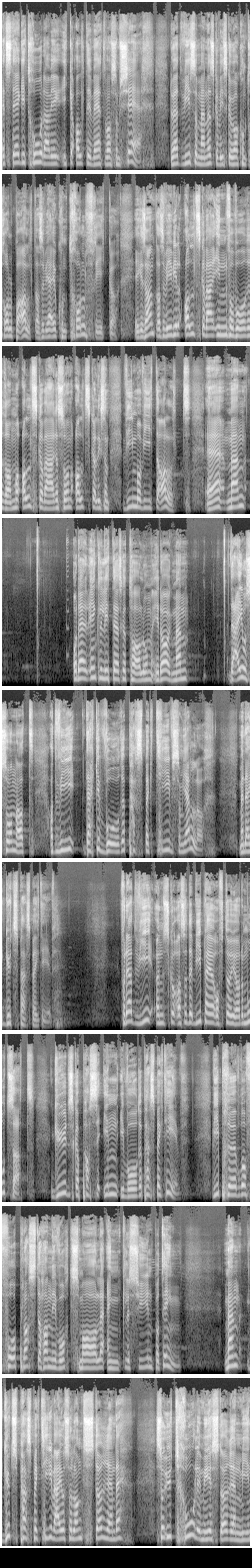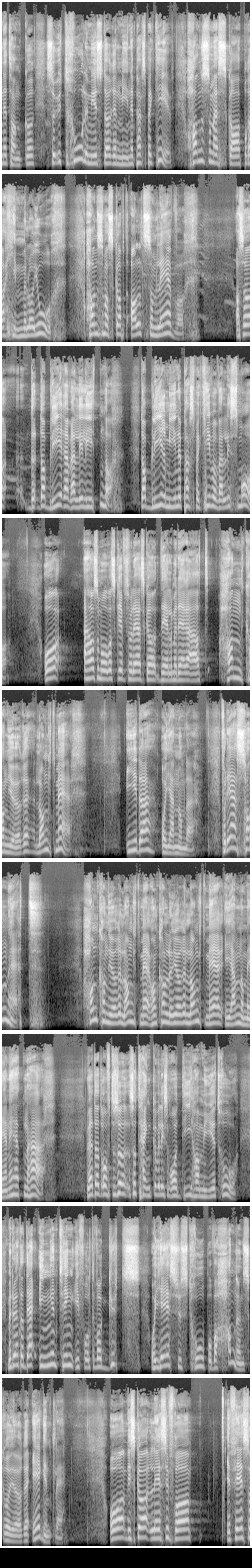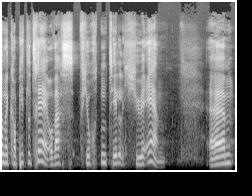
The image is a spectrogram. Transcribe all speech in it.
Et steg i tro der vi ikke alltid vet hva som skjer. Du vet, Vi som mennesker vi skal jo ha kontroll på alt. Altså, Vi er jo kontrollfriker. ikke sant? Altså, Vi vil alt skal være innenfor våre rammer. Alt skal være sånn. alt skal liksom, Vi må vite alt. Eh, men Og det er egentlig litt det jeg skal tale om i dag. men det er jo sånn at, at vi, det er ikke våre perspektiv som gjelder, men det er Guds perspektiv. For det at Vi ønsker, altså det, vi pleier ofte å gjøre det motsatt. Gud skal passe inn i våre perspektiv. Vi prøver å få plass til han i vårt smale, enkle syn på ting. Men Guds perspektiv er jo så langt større enn det. Så utrolig mye større enn mine tanker, så utrolig mye større enn mine perspektiv. Han som er skaper av himmel og jord. Han som har skapt alt som lever. Altså, da, blir jeg veldig liten, da. Da blir mine perspektiver veldig små. Og jeg har som overskrift for det jeg skal dele med dere, er at han kan gjøre langt mer. I det og gjennom det. For det er sannhet. Han kan gjøre langt mer. Han kan gjøre langt mer gjennom menigheten her. Du vet at Ofte så, så tenker vi liksom at de har mye tro. Men du vet at det er ingenting i forhold til hva Guds og Jesus tror på, hva han ønsker å gjøre egentlig. Og Vi skal lese fra Efeserne kapittel 3 og vers 14 til 21. Um,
